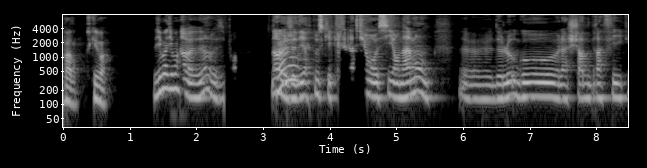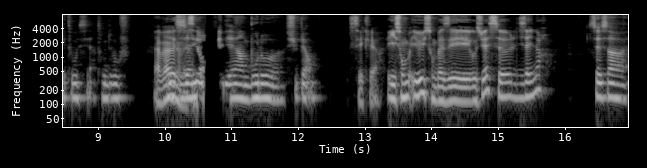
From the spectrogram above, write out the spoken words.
Pardon, excuse-moi. Dis-moi, dis-moi. Ah, non, vas-y. Non, je veux dire tout ce qui est création aussi en amont, euh, de logo, la charte graphique et tout, c'est un truc de ouf. Ah bah les designers ont fait un boulot euh, super. C'est clair. Et ils sont, eux, ils sont basés aux US, euh, les designers? C'est ça,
